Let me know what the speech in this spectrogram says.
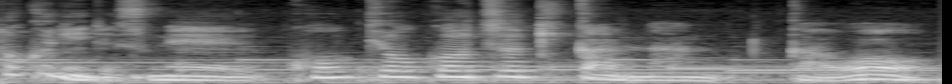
特にですね、公共交通機関なんかを、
